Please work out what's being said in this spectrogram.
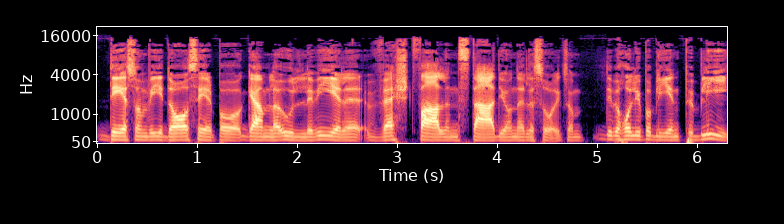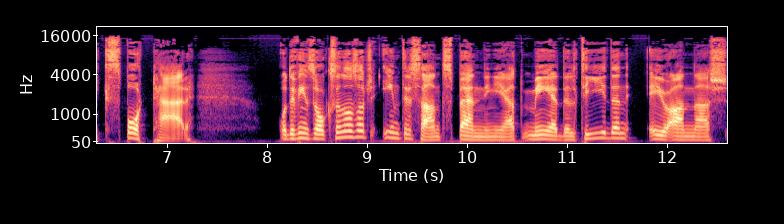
det som vi idag ser på Gamla Ullevi eller Westfalen stadion eller så liksom. Det håller ju på att bli en publiksport här. Och det finns också någon sorts intressant spänning i att medeltiden är ju annars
